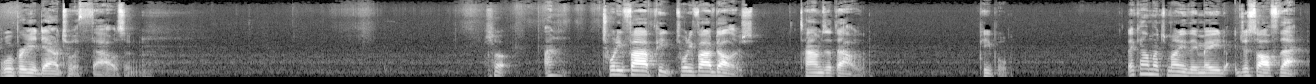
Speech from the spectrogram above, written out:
we'll bring it down to a thousand. So, 25 pe- $25 times a thousand people. Think how much money they made just off that.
